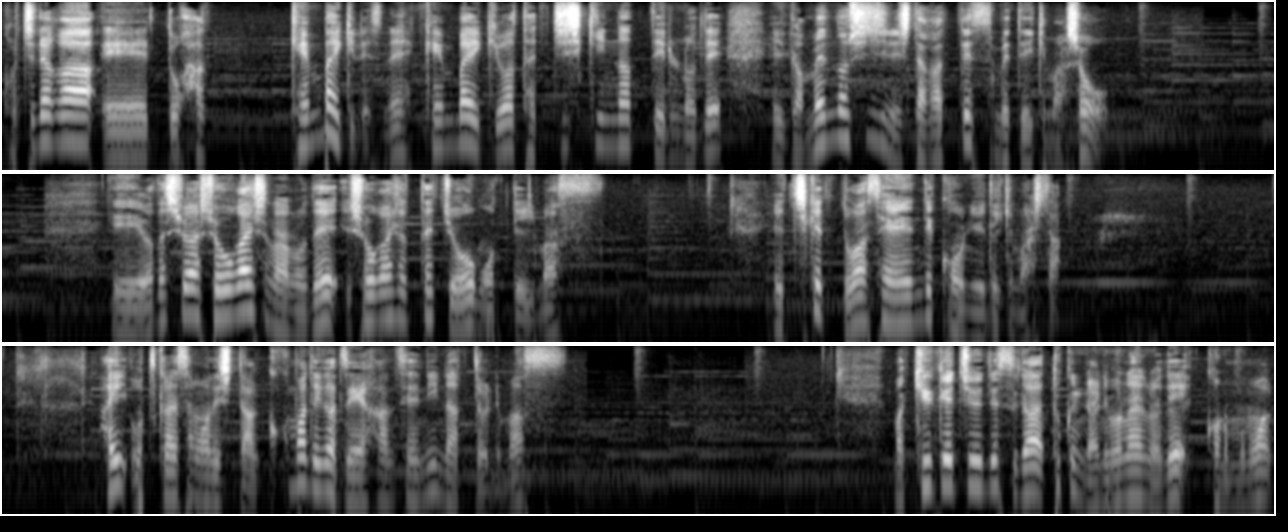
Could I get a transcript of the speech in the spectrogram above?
こちらが、えーっと、は券売機ですね。券売機はタッチ式になっているので、画面の指示に従って進めていきましょう。えー私は障害者なので、障害者手帳を持っています。チケットは1000円で購入できました。はい、お疲れ様でした。ここまでが前半戦になっております。まあ、休憩中ですが、特に何もないので、このまま、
